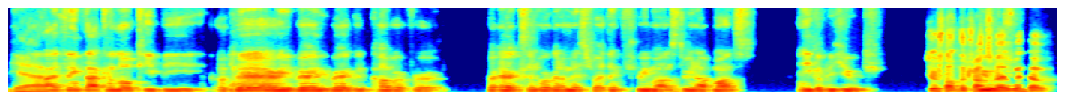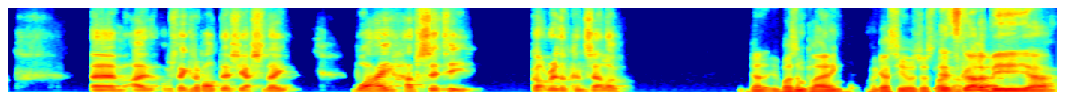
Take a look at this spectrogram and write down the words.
Yeah, I think that can low key be a very very very good cover for for Eriksen who we're gonna miss for I think three months three and a half months, and he could be huge. Just on the transfer Huge. window. Um, I, I was thinking about this yesterday. Why have City got rid of Cancelo? No, he wasn't playing. I guess he was just like it's got to be yeah,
